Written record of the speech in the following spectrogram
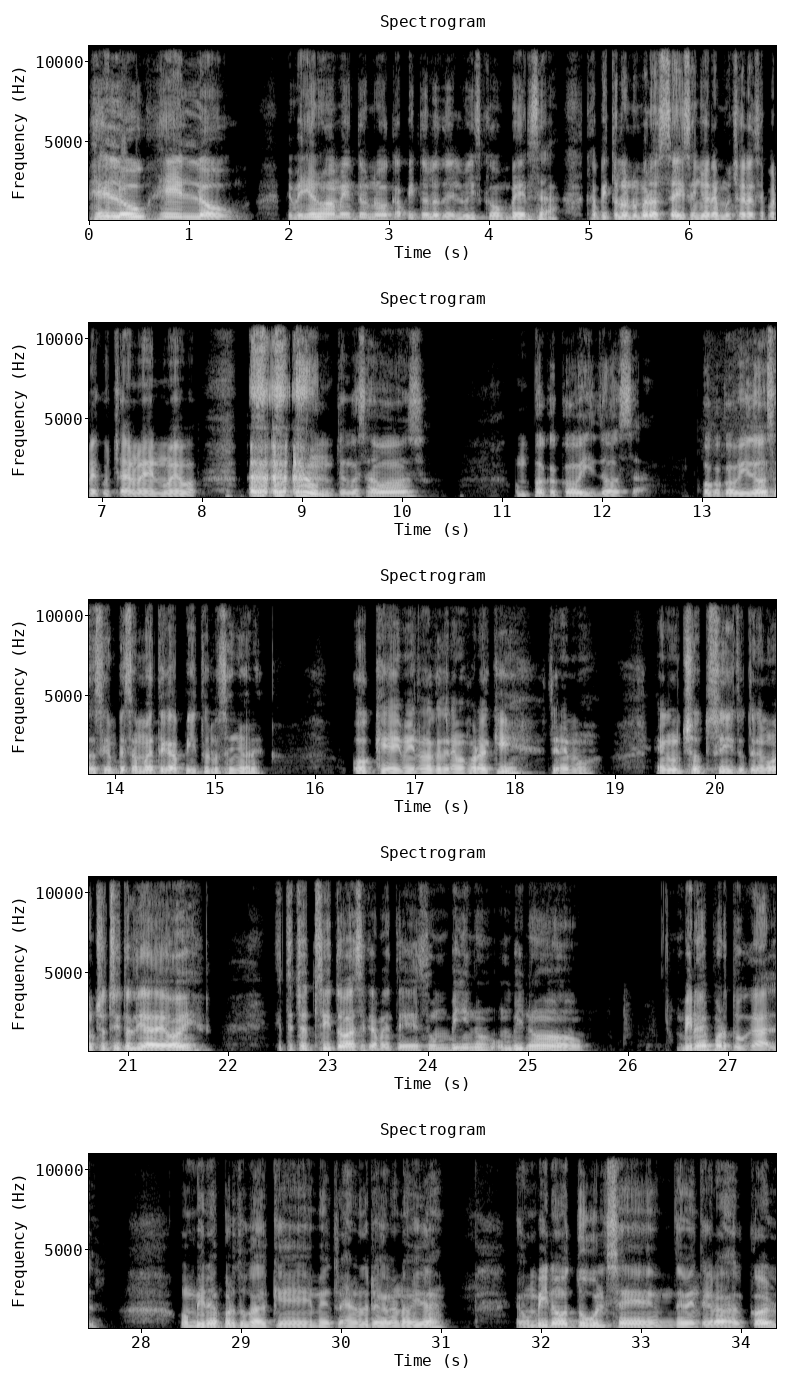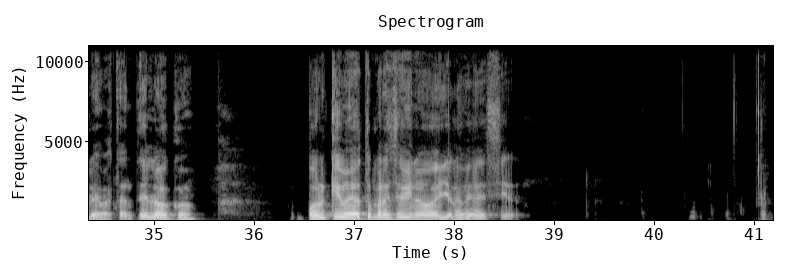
Hello, hello. Bienvenidos nuevamente a un nuevo capítulo de Luis Conversa. Capítulo número 6, señores. Muchas gracias por escucharme de nuevo. Tengo esa voz un poco covidosa. Un poco covidosa. Si empezamos este capítulo, señores. Ok, miren lo que tenemos por aquí. Tenemos en un shotcito. Tenemos un shotcito el día de hoy. Este shotcito básicamente es un vino. Un vino. Vino de Portugal un vino de Portugal que me trajeron de regalo de Navidad. Es un vino dulce de 20 grados de alcohol, es bastante loco. ¿Por qué voy a tomar este vino hoy? Yo les voy a decir.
